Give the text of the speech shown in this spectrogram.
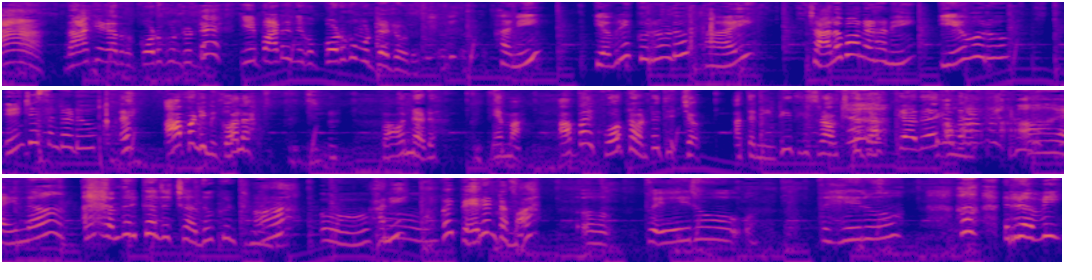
ఆ నాకే కనుక కొడుకుంటుంటే ఈ పాట నీకు కొడుకు పుట్టేటోడు. హనీ ఎవరి కుర్రోడు? హాయ్. చాలా బాగున్నాడు హనీ. ఏ ఊరు? ఏం చేస్తుంటాడు? ఏ, ఆపండి మీ గోల. బాగున్నాడు. ఏమ్మా అబ్బాయి ఫోటో అంటూ తెచ్చావు. అతని ఇంటికి తీసుకురావచ్చు కదా. కదే కదా. ఆయన అమెరికాలో? చదువుకుంటున్నా. ఓ. అని అబ్బాయి పేరేంటమ్మా? ఆ, పేరు పేరు ఆ, రవి.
